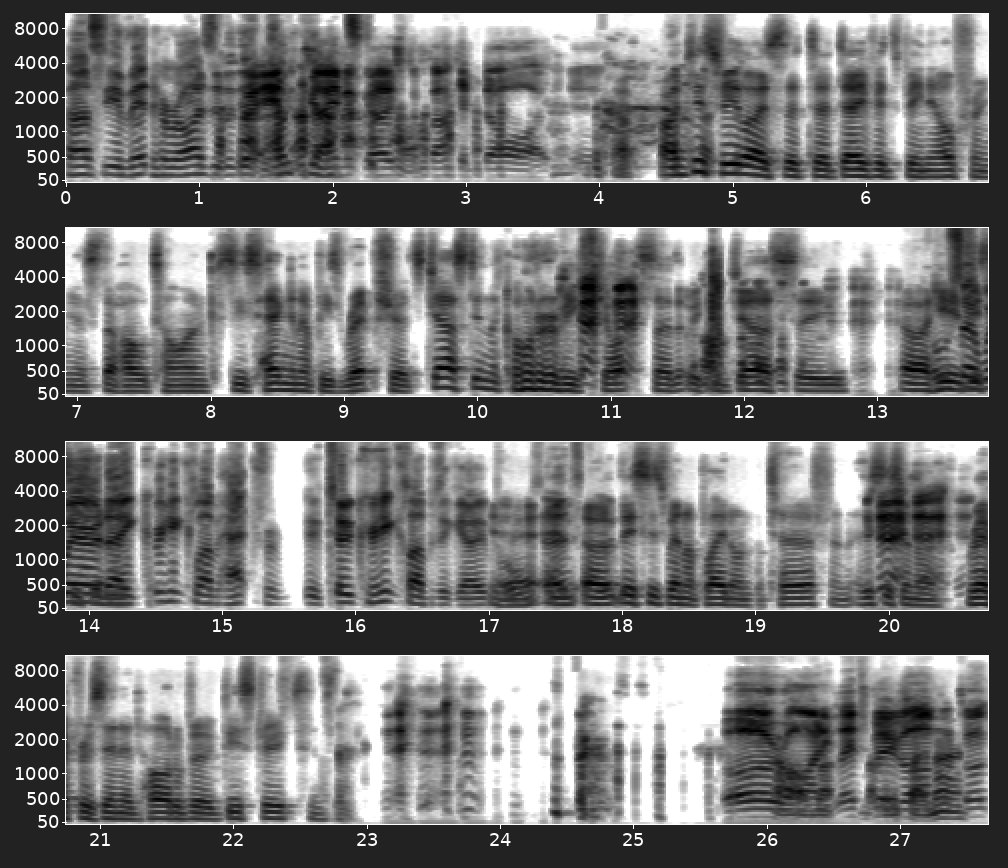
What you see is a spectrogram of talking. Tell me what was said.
past the event horizon of this Where entertainment goes to fucking die. Yeah. I I just realised that uh, David's been alphering us the whole time because he's hanging up his rep shirts just in the corner of his shot so that we can just see. Oh, here, Also this is wearing when I- a cricket club hat from uh, two cricket clubs ago, Paul. Yeah, so and oh, this is when I played on turf, and this is when I represented Heidelberg district. And All Oh, righty, not- let's move on. no. We'll talk.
